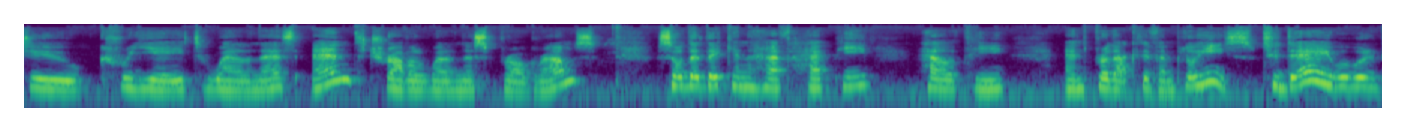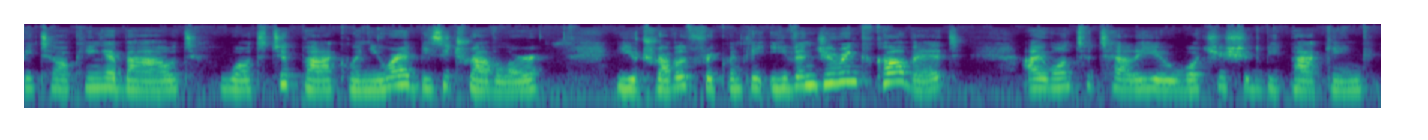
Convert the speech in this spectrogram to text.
to create wellness and travel wellness programs so that they can have happy, healthy, and productive employees. Today we will be talking about what to pack when you are a busy traveler. You travel frequently even during COVID I want to tell you what you should be packing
